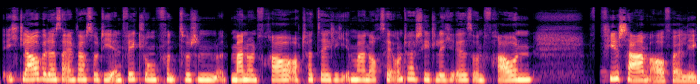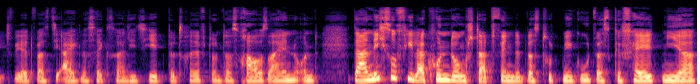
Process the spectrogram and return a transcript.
Ich glaube, dass einfach so die Entwicklung von zwischen Mann und Frau auch tatsächlich immer noch sehr unterschiedlich ist und Frauen viel Scham auferlegt wird, was die eigene Sexualität betrifft und das Frausein und da nicht so viel Erkundung stattfindet, was tut mir gut, was gefällt mir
